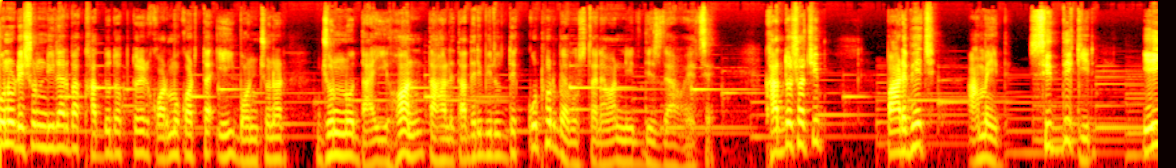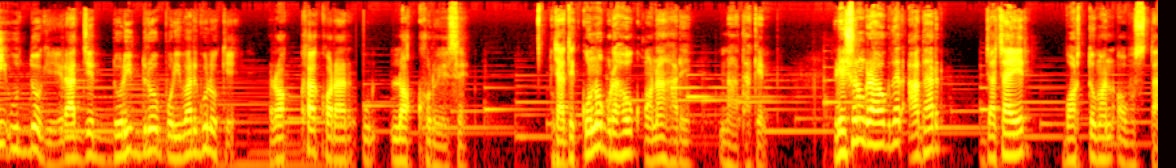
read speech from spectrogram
কোনো রেশন ডিলার বা খাদ্য দপ্তরের কর্মকর্তা এই বঞ্চনার জন্য দায়ী হন, তাহলে তাদের বিরুদ্ধে কঠোর ব্যবস্থা নেওয়ার নির্দেশ দেওয়া হয়েছে। খাদ্য সচিব পারভেজ আহমেদ সিদ্দিকির এই উদ্যোগে রাজ্যের দরিদ্র পরিবারগুলোকে রক্ষা করার লক্ষ্য রয়েছে, যাতে কোনো গ্রাহক অনাহারে না থাকেন। রেশন গ্রাহকদের আধার যাচাইয়ের বর্তমান অবস্থা।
